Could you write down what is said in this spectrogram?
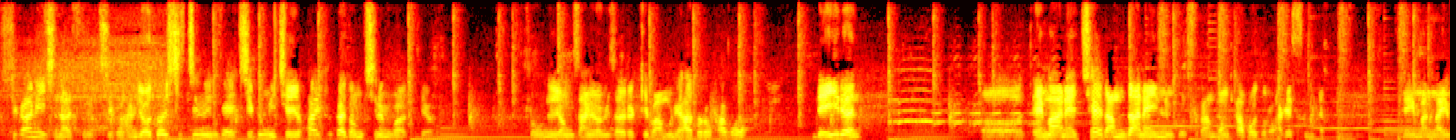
시간이 지났어요. 지금 한 8시쯤인데 지금이 제일 활기가 넘치는 것 같아요. 그래서 오늘 영상 여기서 이렇게 마무리하도록 하고 내일은 어, 대만의 최남단에 있는 곳으로 한번 가보도록 하겠습니다. 내일 만나요.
